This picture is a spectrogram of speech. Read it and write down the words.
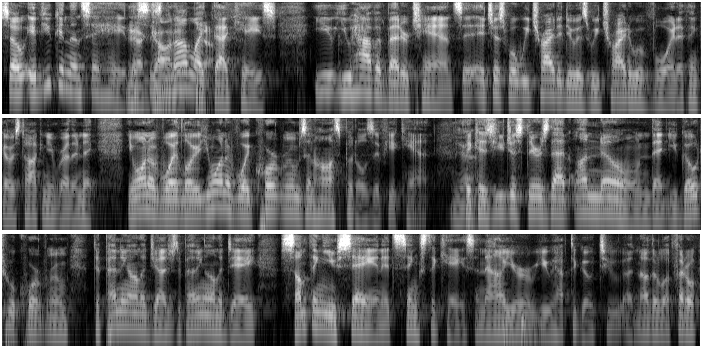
So if you can then say, hey, this is not it. like Yeah. that case, you you have a better chance. It, it's just what we try to do is we try to avoid. I think I was talking to your brother Nick. You want to avoid lawyer. You want to avoid courtrooms and hospitals if you can, because you just there's that unknown that you go to a courtroom, depending on the judge, depending on the day, something you say and it sinks the case, and now you're you have to go to another federal.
